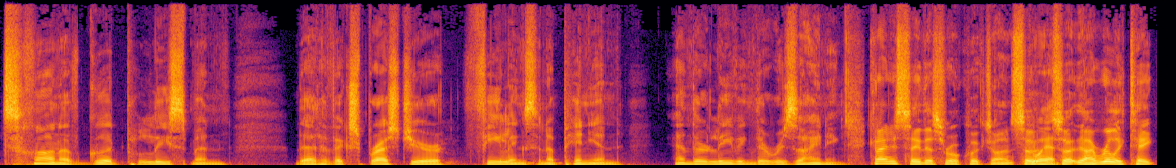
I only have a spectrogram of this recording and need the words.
ton of good policemen that have expressed your feelings and opinion, and they're leaving. They're resigning. Can I just say this real quick, John? So, so I really take,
